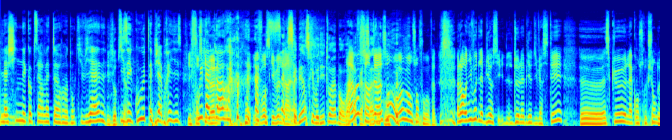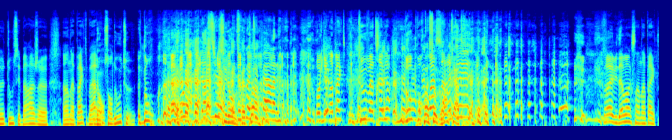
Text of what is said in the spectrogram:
La Chine n'est qu'observateur, hein, donc ils viennent, Ils écoutent et puis après ils disent Ils font oui d'accord. Ils font ce qu'ils veulent. C'est bien ce que vous dites, ouais, bon, on va ah pas ouais, faire c'est intéressant, ouais, ouais, on s'en fout en fait. Alors au niveau de la, bio de la biodiversité, euh, est-ce que la construction de tous ces barrages euh, un impact bah, Non. On s'en doute. Euh, non Bien sûr. Sinon, on Et le de ferait quoi pas. tu parles Aucun impact, tout va très bien. Donc pourquoi passe au grand s'arrêter Non, évidemment que ça a un impact.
